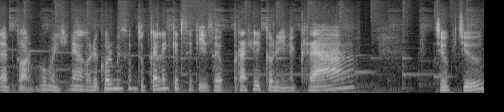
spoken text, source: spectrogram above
ลาไปก่อนพวกเหมือนที่หน้าขอให้ทุกคนมีความสุขการเล่นเกมสตรีเซิร์ฟประเทศเกาหลีนะครับจุ๊บจุ๊บ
